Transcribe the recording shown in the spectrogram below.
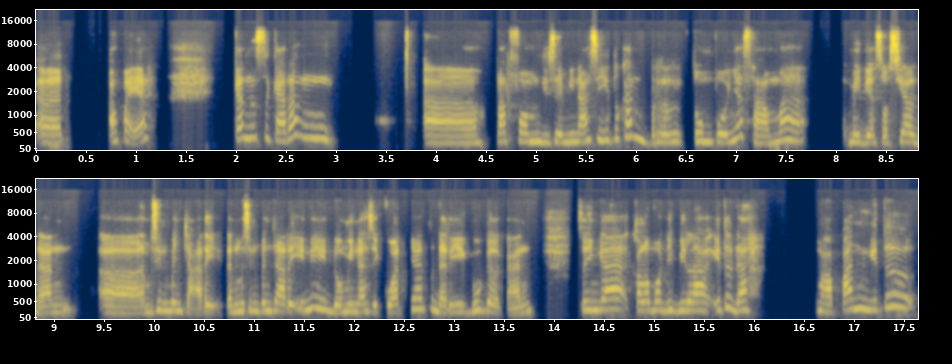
uh, apa ya, kan sekarang uh, platform diseminasi itu kan bertumpunya sama media sosial dan uh, mesin pencari. Dan mesin pencari ini dominasi kuatnya itu dari Google kan. Sehingga kalau mau dibilang itu udah mapan gitu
